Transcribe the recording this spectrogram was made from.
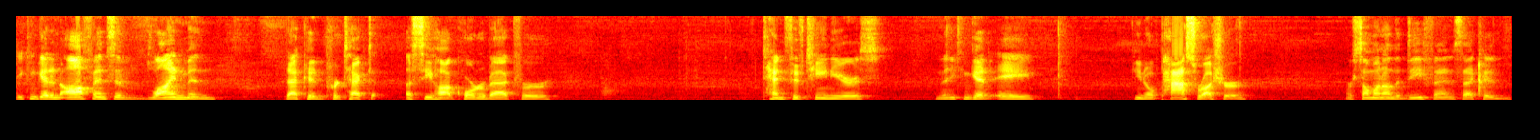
you can get an offensive lineman that could protect a Seahawk quarterback for 10, 15 years. And then you can get a you know pass rusher or someone on the defense that could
